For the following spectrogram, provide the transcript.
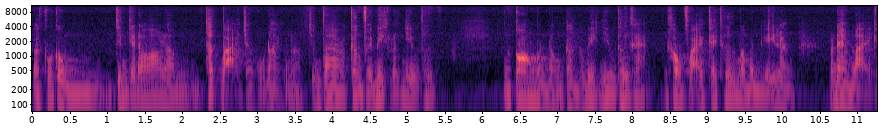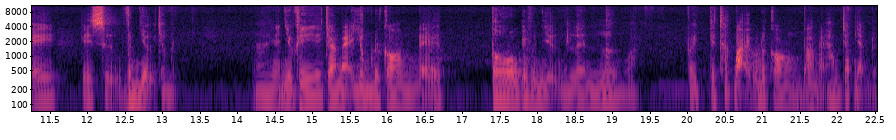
Và cuối cùng chính cái đó làm thất bại trong cuộc đời của nó. Chúng ta cần phải biết rất nhiều thứ. Con mình nó cũng cần có biết nhiều thứ khác. Không phải cái thứ mà mình nghĩ rằng nó đem lại cái cái sự vinh dự cho mình à, nhiều khi cha mẹ dùng đứa con để tô cái vinh dự mình lên lớn quá. Và cái thất bại của đứa con ba mẹ không chấp nhận được.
